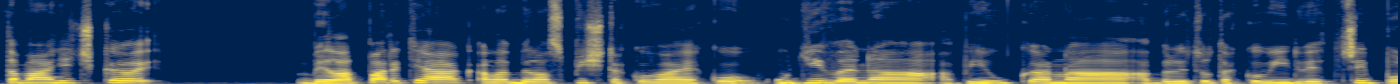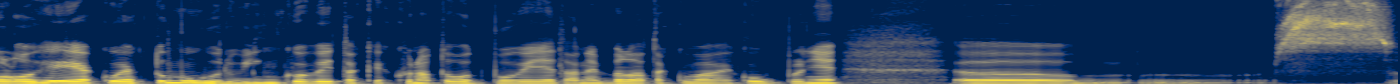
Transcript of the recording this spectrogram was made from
ta Mánička byla parťák, ale byla spíš taková jako udivená a vyukaná a byly to takové dvě, tři polohy, jako jak tomu Hudvínkovi, tak jako na to odpovědět a nebyla taková jako úplně uh, s,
